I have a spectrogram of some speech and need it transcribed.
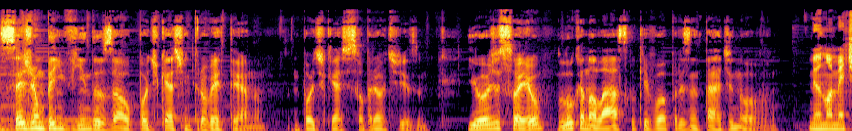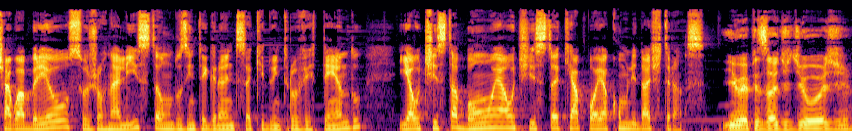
Sejam bem-vindos ao podcast Introvertendo, um podcast sobre autismo. E hoje sou eu, Luca Nolasco, que vou apresentar de novo. Meu nome é Thiago Abreu, sou jornalista, um dos integrantes aqui do Introvertendo, e autista bom é autista que apoia a comunidade trans. E o episódio de hoje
